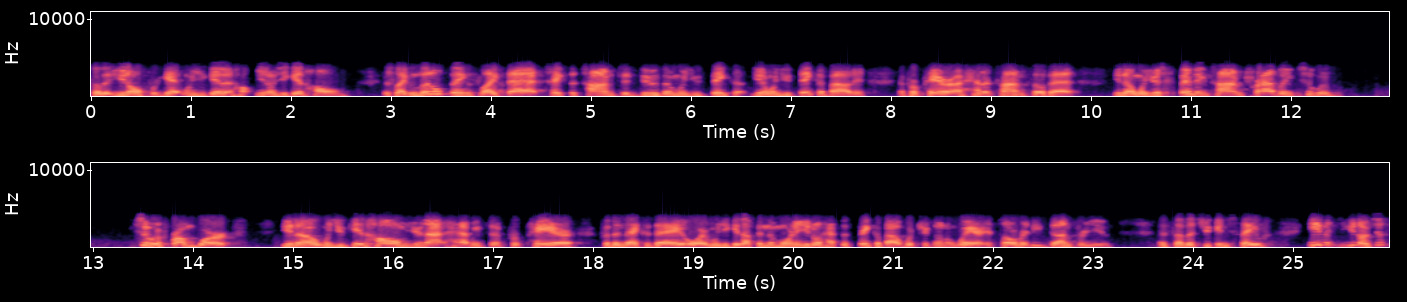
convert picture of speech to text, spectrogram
so that you don't forget when you get at home. You know, you get home. It's like little things like that. Take the time to do them when you think, you know, when you think about it, and prepare ahead of time so that, you know, when you're spending time traveling to and to and from work, you know, when you get home, you're not having to prepare for the next day. Or when you get up in the morning, you don't have to think about what you're going to wear. It's already done for you. And so that you can save even, you know, just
